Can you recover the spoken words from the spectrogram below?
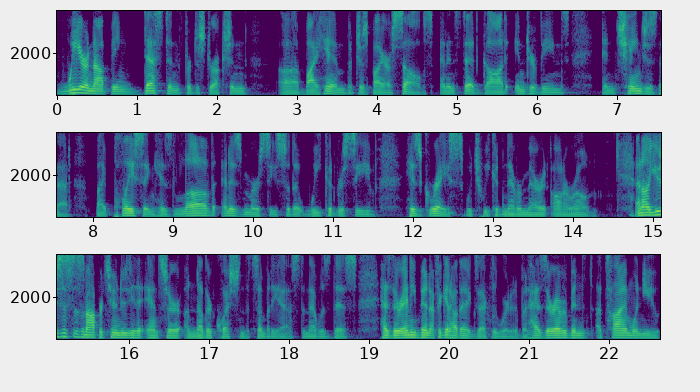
we are not being destined for destruction uh, by Him, but just by ourselves. And instead, God intervenes and changes that by placing His love and His mercy so that we could receive His grace, which we could never merit on our own. And I'll use this as an opportunity to answer another question that somebody asked, and that was this Has there any been, I forget how they exactly worded it, but has there ever been a time when you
